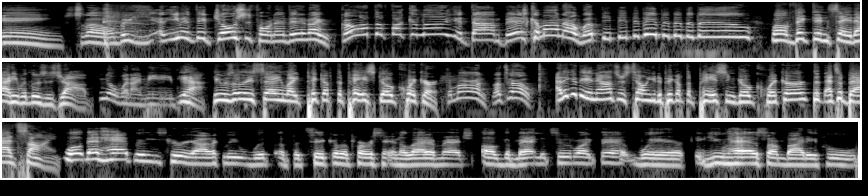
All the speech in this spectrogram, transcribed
fucking slow. And Even Vic Joseph's phone and Vinny and I go up the fucking ladder, you dumb bitch. Come on now. Whoop, beep, beep, beep, beep, beep, beep, beep, boo. Well, Vic didn't say that. He would lose his job. You know what I mean. Yeah. He was literally saying, like, pick up the pace, go quicker. Come on, let's go. I think if the announcer's telling you to pick up the pace and go quicker, th- that's a bad sign. Well, that happens periodically with a particular person in a ladder match of the magnitude like that, where you have somebody who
